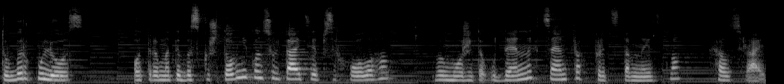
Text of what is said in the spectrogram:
туберкульоз, отримати безкоштовні консультації психолога ви можете у денних центрах представництва HealthRight.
